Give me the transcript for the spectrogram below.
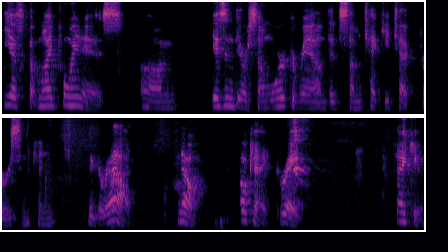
Yes, but my point is, um, isn't there some workaround that some techie tech person can figure out? No. Okay, great. Thank you.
